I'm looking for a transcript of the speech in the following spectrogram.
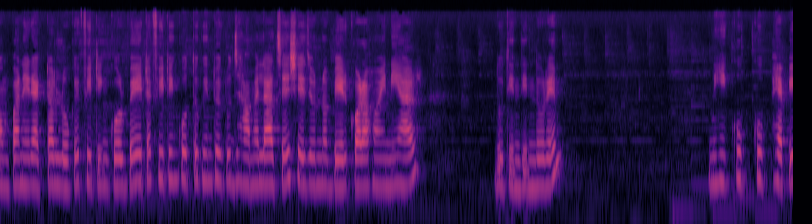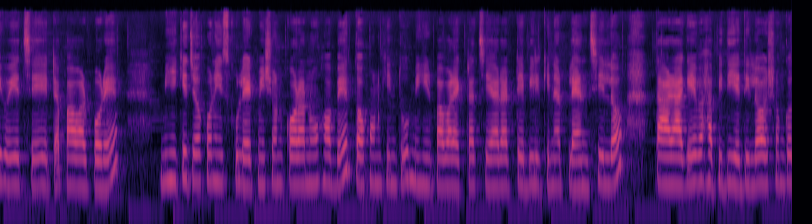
কোম্পানির একটা লোকে ফিটিং করবে। এটা ফিটিং করতে কিন্তু একটু ঝামেলা আছে, সেজন্য বের করা হয়নি আর দু তিন দিন ধরে। মিহি খুব খুব হ্যাপি হয়েছে এটা পাওয়ার পরে। মিহিকে যখন স্কুলে অ্যাডমিশন করানো হবে, তখন কিন্তু মিহির বাবার একটা চেয়ার আর টেবিল কেনার প্ল্যান ছিল। তার আগে ভাবি দিয়ে দিল, অসংখ্য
